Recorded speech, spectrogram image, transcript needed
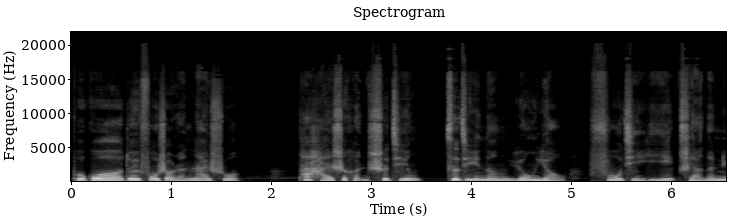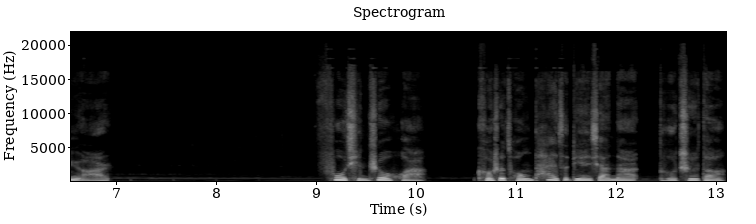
不过对傅守仁来说，他还是很吃惊，自己能拥有傅锦仪这样的女儿。父亲这话。可是从太子殿下那儿得知的。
